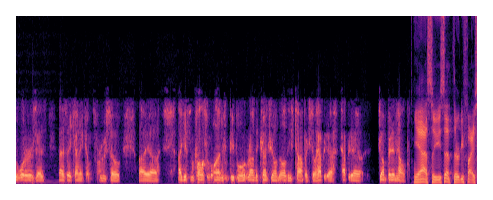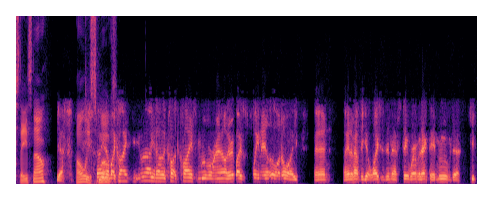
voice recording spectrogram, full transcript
orders as as they kind of come through. So I uh, I get some calls from a lot of different people around the country on all these topics. So happy to happy to jump in and help. Yeah. So you said 35 states now. Yes. Holy smokes! So, you know, my client, well, you know, the clients move around. Everybody's fleeing Illinois, and I end up having to get licensed in that state wherever the heck they move to keep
